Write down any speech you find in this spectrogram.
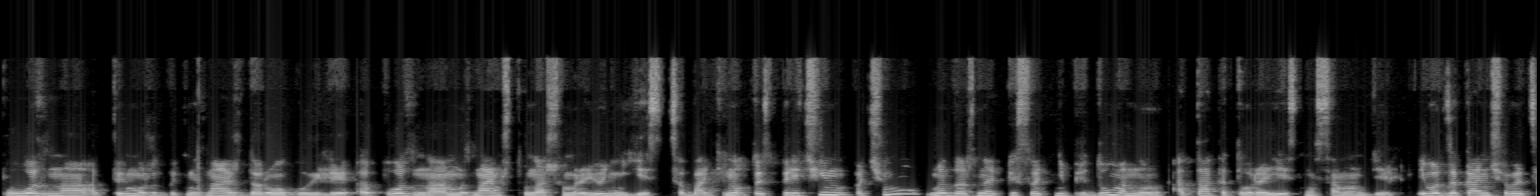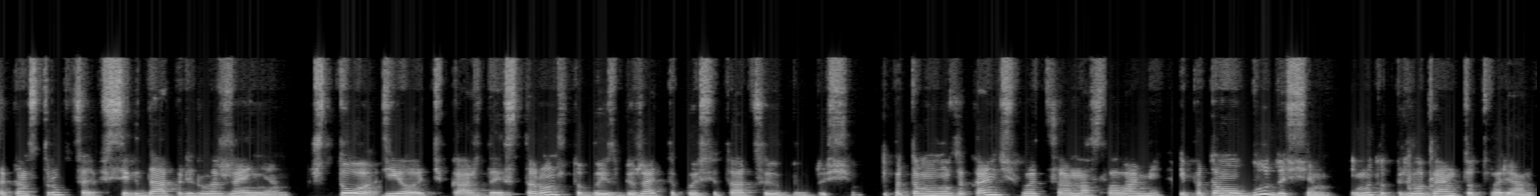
поздно, а ты, может быть, не знаешь дорогу, или э, поздно, а мы знаем, что в нашем районе есть собаки. Ну, то есть причин, почему мы должны описывать не придуманную, а та, которая есть на самом деле. И вот заканчивается конструкция всегда предложением, что делать каждая из сторон, чтобы избежать такой ситуации в будущем. И потому заканчивается она словами «и потому в будущем», и мы тут предлагаем тот вариант,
